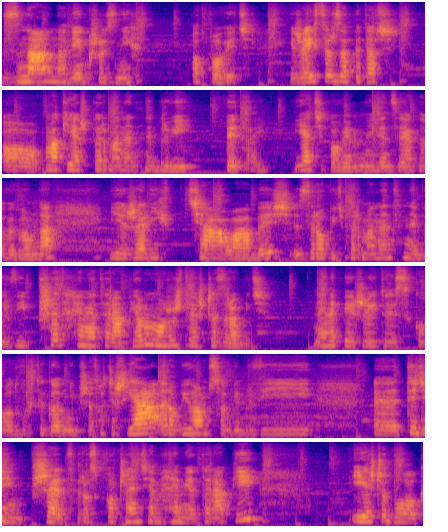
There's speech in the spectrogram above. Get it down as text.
zna na większość z nich odpowiedź. Jeżeli chcesz zapytać o makijaż permanentny brwi, pytaj. Ja Ci powiem mniej więcej jak to wygląda. Jeżeli chciałabyś zrobić permanentne brwi przed chemioterapią, możesz to jeszcze zrobić. Najlepiej, jeżeli to jest około dwóch tygodni przed, chociaż ja robiłam sobie brwi e, tydzień przed rozpoczęciem chemioterapii i jeszcze było ok.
